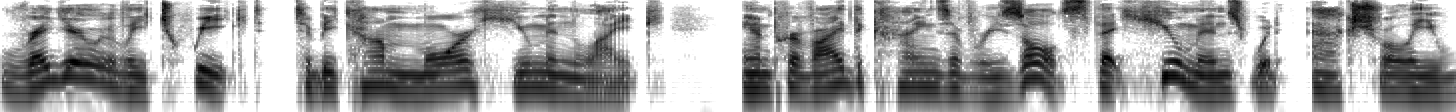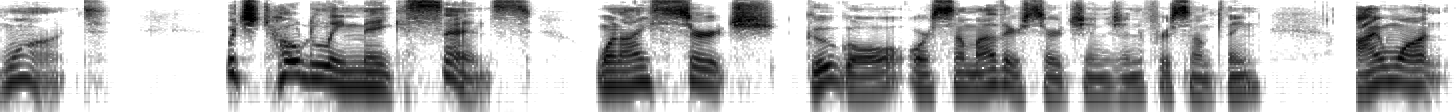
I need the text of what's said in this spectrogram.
regularly tweaked to become more human like and provide the kinds of results that humans would actually want. Which totally makes sense. When I search Google or some other search engine for something, I want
